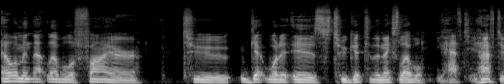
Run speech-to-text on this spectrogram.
element, that level of fire to get what it is to get to the next level. You have to. You have to.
